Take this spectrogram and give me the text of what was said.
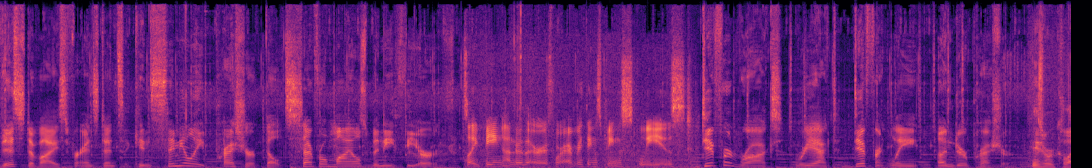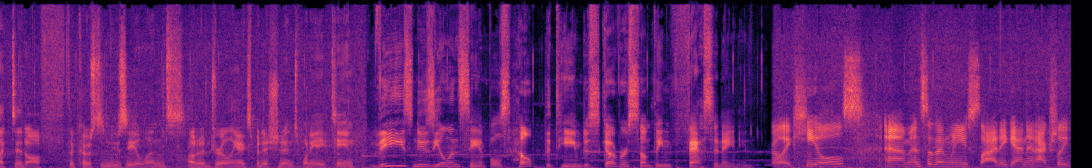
This device, for instance, can simulate pressure felt several miles beneath the Earth. It's like being under the Earth where everything's being squeezed. Different rocks react differently under pressure. These were collected off the coast of New Zealand on a drilling expedition in 2018. These New Zealand samples helped the team discover something fascinating. They're like heels, um, and so then when you slide again, it actually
